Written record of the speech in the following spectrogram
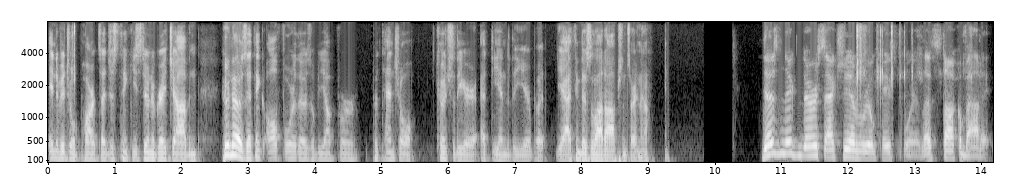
individual parts. I just think he's doing a great job. And who knows? I think all four of those will be up for potential coach of the year at the end of the year. But yeah, I think there's a lot of options right now. Does Nick Nurse actually have a real case for it? Let's talk about it.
